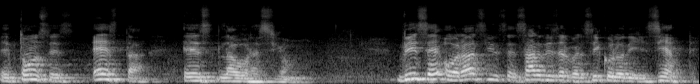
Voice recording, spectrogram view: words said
Entonces, esta es la oración. Dice orar sin cesar, dice el versículo 17.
